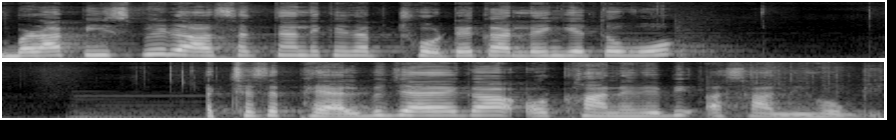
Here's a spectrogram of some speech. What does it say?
बड़ा पीस भी डाल सकते हैं, लेकिन जब छोटे कर लेंगे तो वो अच्छे से फैल भी जाएगा और खाने में भी आसानी होगी।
